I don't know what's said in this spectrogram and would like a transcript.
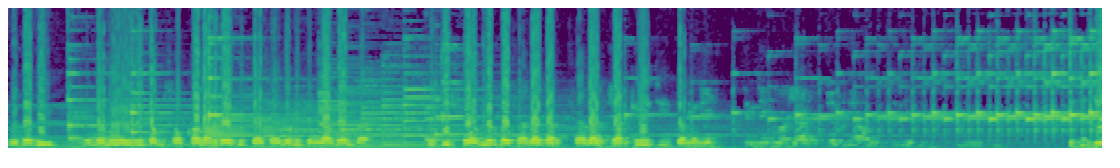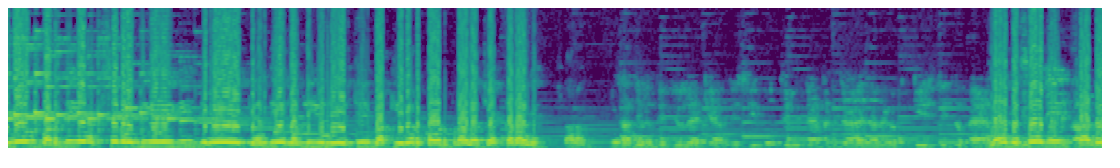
ਉਹਦਾ ਵੀ ਇਹਨਾਂ ਨੂੰ ਇਹ ਕੰਮ ਸੌਖਾ ਲੱਗਦਾ ਕਿ ਪੈਸਾ ਇਹਨਾਂ ਨੂੰ ਚੰਗਾ ਬਣਦਾ ਕਿਉਂਕਿ ਫੋਰਨਰ ਦਾ ਫਾਇਦਾ ਕਰ, ਫਾਇਦਾ ਚੱਕ ਕੇ ਇਹ ਚੀਜ਼ ਦਾ ਲੱਗੇ ਕਿੰਨੀ ਵਾਰੀ ਆ ਚੁੱਕੇ ਪੰਜਾਬ ਵਿੱਚ ਇਹ ਜਿਵੇਂ ਉਹ ਪੜ੍ਹਦੀ ਹੈ ਅਕਸਰ ਆਉਂਦੀ ਹੋਏਗੀ ਜਿਵੇਂ ਕਹਿੰਦੀ ਹੈ ਲਵਲੀ ਯੂਨੀਵਰਸਿਟੀ ਬਾਕੀ ਇਹਦਾ ਰਿਕਾਰਡ ਪੁਰਾਣਾ ਚੈੱਕ ਕਰਾਂਗੇ ਸਾਰਾ। ਸਰ ਜਿਵੇਂ ਦਿੱਲੀ ਲੈ ਕੇ ਆਉਂਦੀ ਸੀ ਉੱਥੇ ਵੀ ਤੱਕ ਜਾਇਆ ਜਾਵੇਗਾ ਕਿ ਕਿਸ ਚੀਜ਼ ਤੋਂ ਬੈਨ ਮੈਂ ਦੱਸਿਆ ਜੀ ਸਾਡੇ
